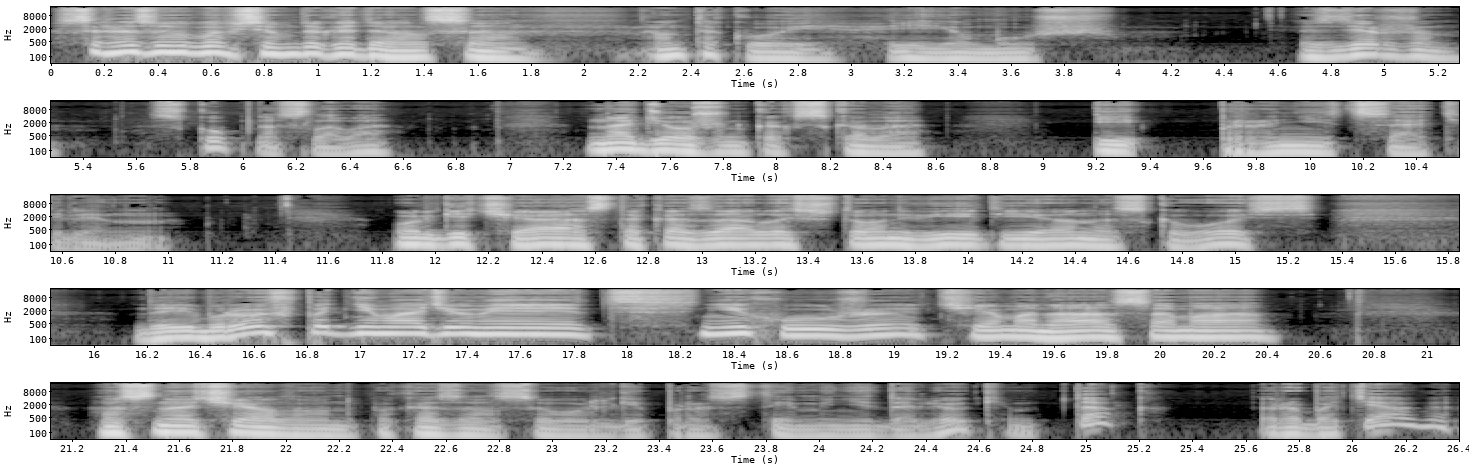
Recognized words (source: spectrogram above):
сразу обо всем догадался. Он такой, ее муж. Сдержан, скуп на слова надежен, как скала, и проницателен. Ольге часто казалось, что он видит ее насквозь, да и бровь поднимать умеет не хуже, чем она сама. А сначала он показался Ольге простым и недалеким, так, работяга,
